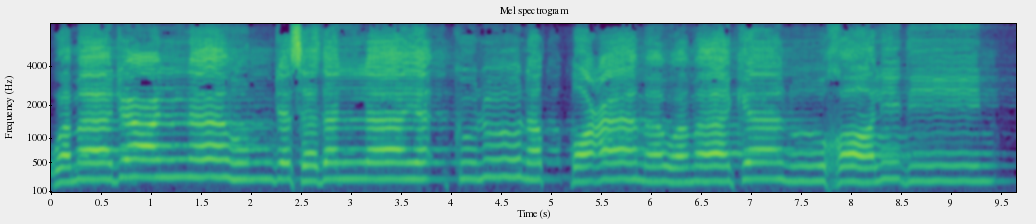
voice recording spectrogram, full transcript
وما جعلناهم جسدا لا يأكلون الطعام وما كانوا خالدين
